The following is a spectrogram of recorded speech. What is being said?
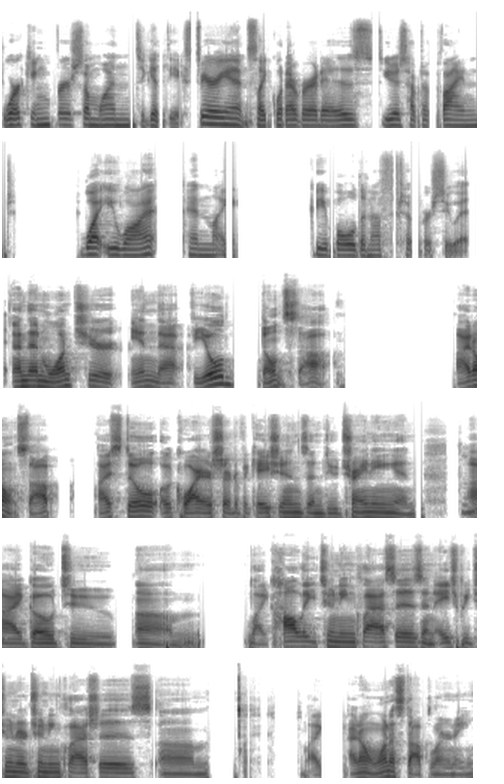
working for someone to get the experience, like whatever it is. You just have to find what you want and like be bold enough to pursue it. And then once you're in that field, don't stop. I don't stop. I still acquire certifications and do training and Mhm. I go to um like Holley tuning classes and HP tuner tuning classes. Um like I don't want to stop learning.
